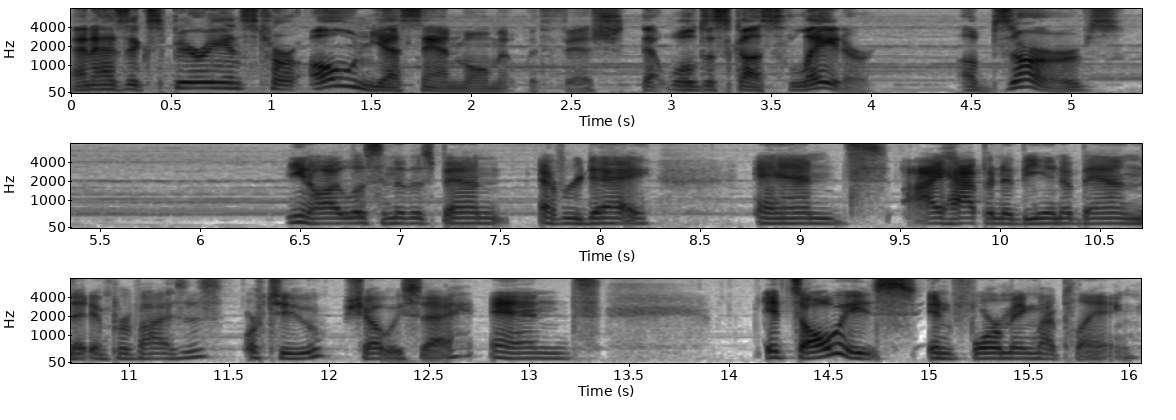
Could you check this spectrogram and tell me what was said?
and has experienced her own yes and moment with Phish that we'll discuss later, observes You know, I listen to this band every day, and I happen to be in a band that improvises, or two, shall we say. And it's always informing my playing,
